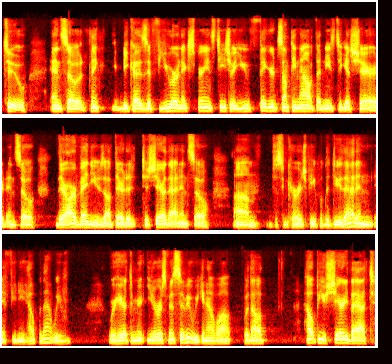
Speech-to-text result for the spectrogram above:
too? And so think because if you're an experienced teacher you've figured something out that needs to get shared. And so there are venues out there to, to share that. And so um, just encourage people to do that. And if you need help with that we we're here at the university of mississippi. We can help out without help you share that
